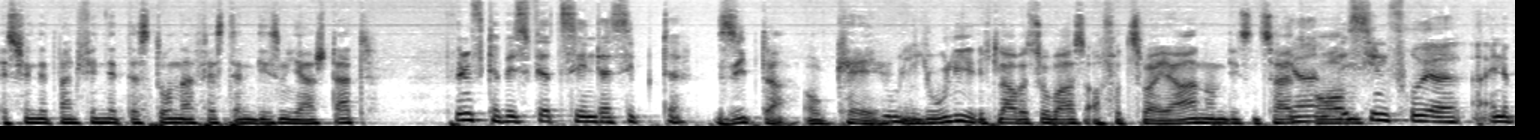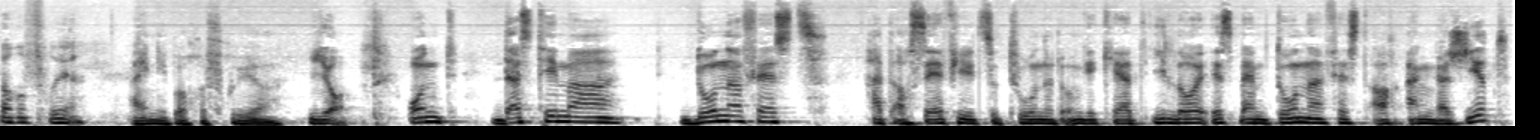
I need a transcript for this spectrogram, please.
es findet, wann findet das Donaufest in diesem Jahr statt? 5. bis 14.7. 7. Okay. Juli. Juli. Ich glaube, so war es auch vor zwei Jahren um diesen Zeitraum. Ja, ein bisschen früher, eine Woche früher. Eine Woche früher. Ja. Und das Thema Donaufest hat auch sehr viel zu tun und umgekehrt. Eloy ist beim Donaufest auch engagiert,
